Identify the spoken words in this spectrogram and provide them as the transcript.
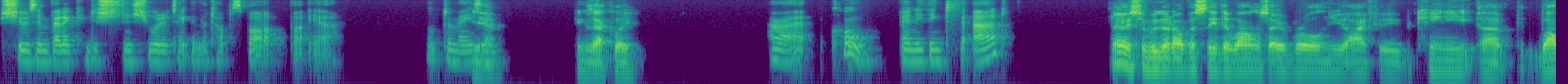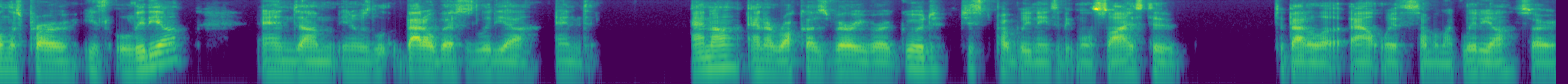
she was in better condition, she would have taken the top spot. But yeah, looked amazing. Yeah, exactly. All right, cool. Anything to add? No, so we got obviously the wellness overall new IFBB bikini uh, wellness pro is Lydia, and um, you know, it was battle versus Lydia and Anna. Anna Rocca is very very good. Just probably needs a bit more size to to battle it out with someone like Lydia. So,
